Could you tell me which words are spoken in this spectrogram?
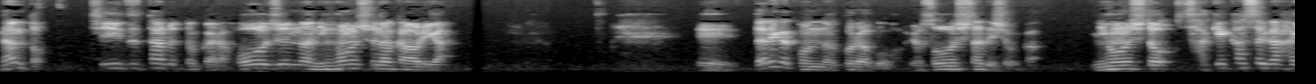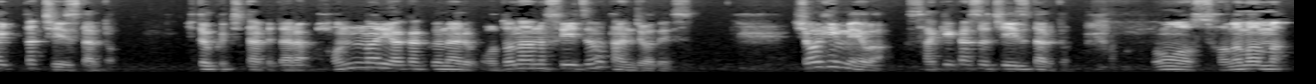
なんと、チーズタルトから芳醇な日本酒の香りが。えー、誰がこんなコラボを予想したでしょうか？日本酒と酒粕が入ったチーズタルト。一口食べたらほんのり赤くなる大人のスイーツの誕生です。商品名は酒粕チーズタルト。もうそのまんま。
